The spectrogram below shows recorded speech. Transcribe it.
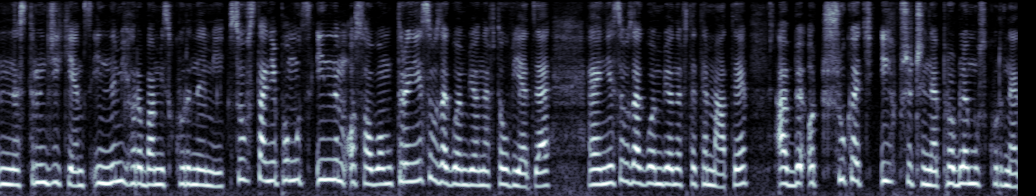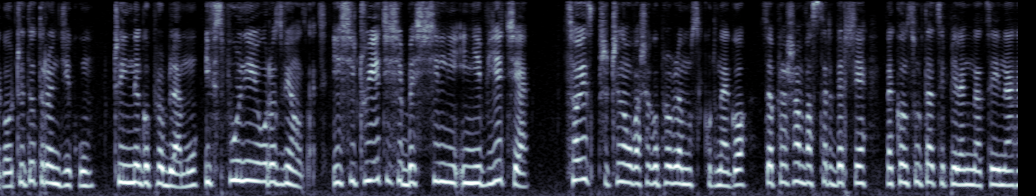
mm, z trądzikiem, z innymi chorobami skórnymi, są w stanie pomóc innym osobom, które nie są zagłębione w tą wiedzę, e, nie są zagłębione w te tematy, aby odszukać ich przyczynę problemu skórnego, czy to trądziku, czy innego problemu i wspólnie ją rozwiązać. Jeśli czujecie się bezsilni i nie wiecie, co jest przyczyną waszego problemu skórnego, zapraszam was serdecznie na konsultacje pielęgnacyjne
